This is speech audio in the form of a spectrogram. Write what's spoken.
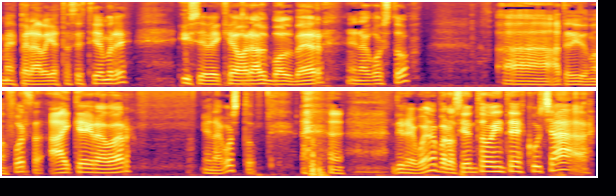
me esperaba ya hasta septiembre y se ve que ahora al volver en agosto ha, ha tenido más fuerza. Hay que grabar en agosto. Diré, bueno, pero 120 escuchas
